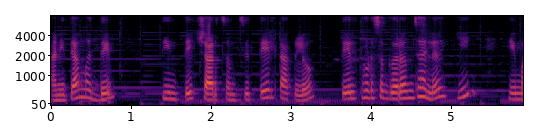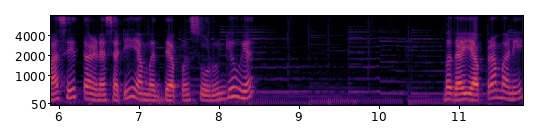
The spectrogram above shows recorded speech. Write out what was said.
आणि त्यामध्ये तीन ते चार चमचे तेल टाकलं. तेल थोडंसं गरम झालं की हे मासे तळण्यासाठी यामध्ये आपण सोडून घेऊयात. बघा याप्रमाणे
